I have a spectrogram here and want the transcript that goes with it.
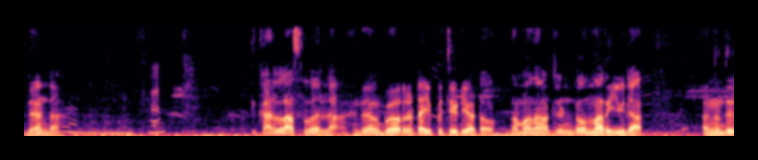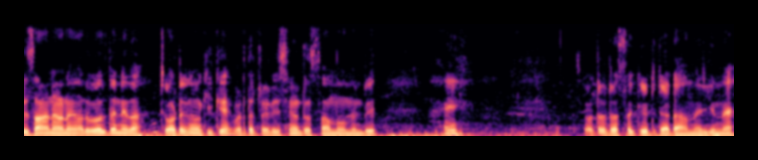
ഇത് കണ്ട കടലാസ് ഇത് വേറൊരു ടൈപ്പ് ചെടിയാട്ടോ. നമ്മുടെ നാട്ടിലുണ്ടോയെന്ന് അറിയില്ല അങ്ങനത്തെ ഒരു സാധനമാണ്. അതുപോലെ തന്നെ ഇതാ ചോട്ടെ നോക്കിക്കേ ഇവിടുത്തെ ട്രഡീഷണൽ ഡ്രസ്സാന്ന് തോന്നുന്നുണ്ട്. ഹൈ ചോട്ട ഡ്രസ്സൊക്കെ ഇട്ടിട്ടാണ് വന്നിരിക്കുന്നത്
